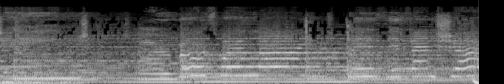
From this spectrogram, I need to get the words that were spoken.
Change. Our roads were lined with adventure.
